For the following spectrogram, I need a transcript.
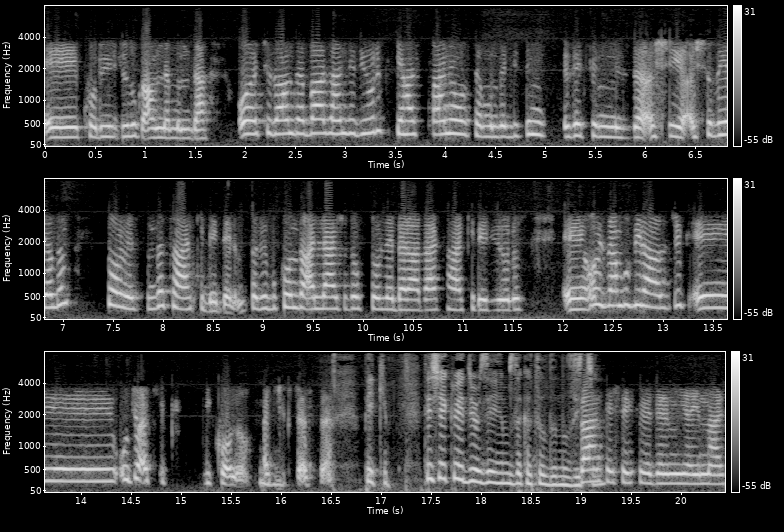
e, koruyuculuk anlamında. O açıdan da bazen de diyoruz ki hastane ortamında bizim üretimimizde aşıyı aşılayalım sonrasında takip edelim. Tabii bu konuda alerji doktoruyla beraber takip ediyoruz. E, o yüzden bu birazcık e, ucu açık bir konu açıkçası. Peki. Teşekkür ediyoruz yayınımıza katıldığınız için. Ben teşekkür ederim. İyi yayınlar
